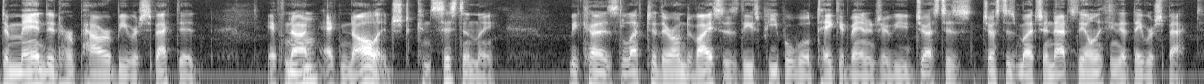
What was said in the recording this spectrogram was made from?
demanded her power be respected if not acknowledged consistently because left to their own devices these people will take advantage of you just as just as much and that's the only thing that they respect.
